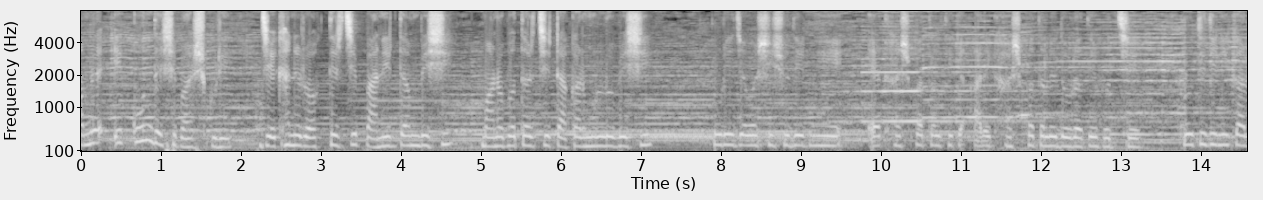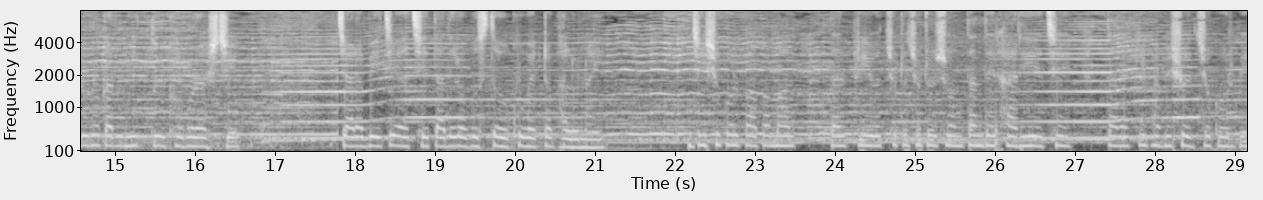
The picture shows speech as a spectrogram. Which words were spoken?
আমরা এ কোন দেশে বাস করি, যেখানে রক্তের চেয়ে পানির দাম বেশি, মানবতার চেয়ে টাকার মূল্য বেশি? পুড়ে যাওয়া শিশুদের নিয়ে এক হাসপাতাল থেকে আরেক হাসপাতালে দৌড়াতে হচ্ছে। প্রতিদিনই কারও না কারও মৃত্যুর খবর আসছে। যারা বেঁচে আছে, তাদের অবস্থাও খুব একটা ভালো নয় যে সকল বাবা মা তার প্রিয় ছোট ছোট সন্তানদের হারিয়েছে, তারা কীভাবে সহ্য করবে?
